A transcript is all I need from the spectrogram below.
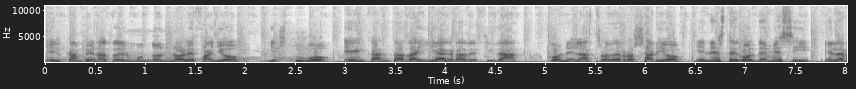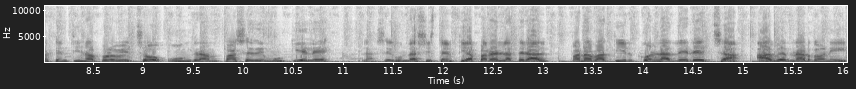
el campeonato del mundo no le falló y estuvo encantada y agradecida con el astro de Rosario. En este gol de Messi, el argentino aprovechó un gran pase de Mukiele, la segunda asistencia para el lateral, para batir con la derecha a Bernardoni.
